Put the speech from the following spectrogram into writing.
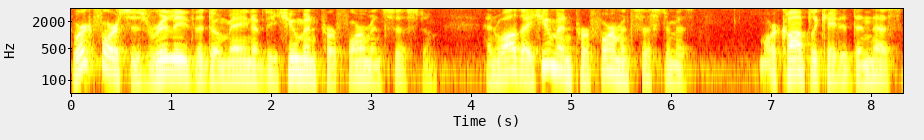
workforce is really the domain of the human performance system. And while the human performance system is more complicated than this,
